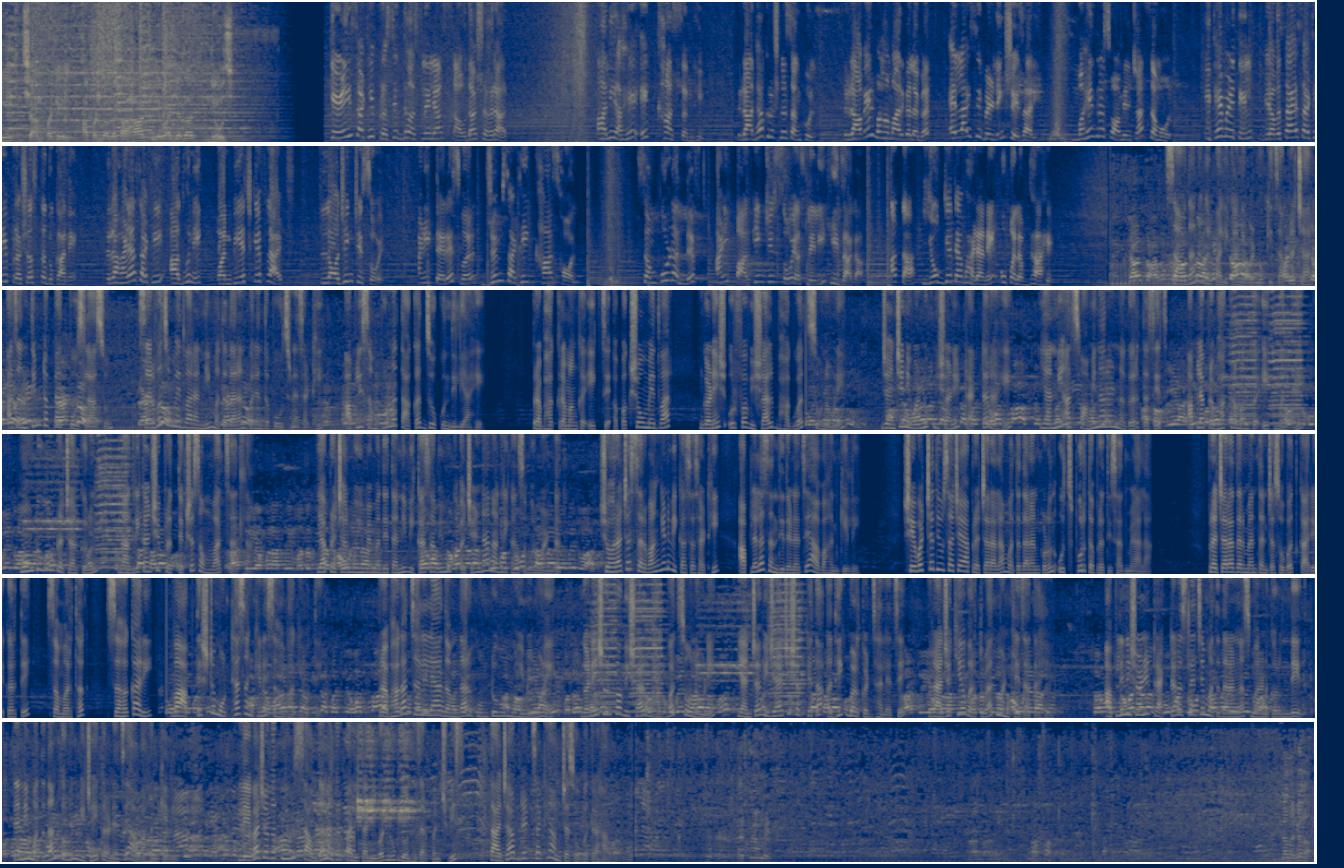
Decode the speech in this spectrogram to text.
मी श्याम पाटील. आपण बघत आहात लेवा जगत न्यूज. केळीसाठी प्रसिद्ध असलेल्या सावदा शहरात आली आहे एक खास संधी. राधाकृष्ण संकुल रावेर महामार्ग लगत एल आय सी बिल्डिंग शेजारी महेंद्र स्वामींच्या समोर. इथे मिळतील व्यवसायासाठी प्रशस्त दुकाने राहण्यासाठी आधुनिक one B H K flats लॉजिंगची सोय आणि टेरेसवर जिमसाठी खास हॉल संपूर्ण लिफ्ट आणि पार्किंगची सोय असलेली ही जागा. आता योग्य त्या भाड्याने उपलब्ध आहे. सावदा नगरपालिका निवडणुकीचा प्रचार आज अंतिम टप्प्यात पोहोचला असून सर्वच उमेदवारांनी मतदारांपर्यंत पोहोचण्यासाठी आपली संपूर्ण ताकद झोकून दिली आहे. प्रभाग क्रमांक एकचे अपक्ष उमेदवार गणेश उर्फ विशाल भागवत सोनवणे ज्यांची निवडणूक निशाणी ट्रॅक्टर आहे यांनी आज स्वामीनारायण नगर तसेच आपल्या प्रभाग क्रमांक एक मध्ये होम टू होम प्रचार करून नागरिकांशी प्रत्यक्ष संवाद साधला. या प्रचार मोहिमेमध्ये त्यांनी विकासाभिमुख अजेंडा नागरिकांसमोर मांडत शहराच्या सर्वांगीण विकासासाठी आपल्याला संधी देण्याचे आवाहन केले. शेवटच्या दिवसाच्या या प्रचाराला मतदारांकडून उत्स्फूर्त प्रतिसाद मिळाला. प्रचारादरम्यान त्यांच्यासोबत कार्यकर्ते समर्थक सहकारी व आप्तिष्ट मोठ्या संख्येने सहभागी होते. प्रभागात झालेल्या दमदार होम टू होम मोहिमेमुळे गणेश उर्फ विशाल भागवत सोनवणे यांच्या विजयाची शक्यता अधिक बळकट झाल्याचे राजकीय वर्तुळात म्हटले जात आहे. आपली निशाणी ट्रॅक्टर असल्याचे मतदारांना स्मरण करून देत त्यांनी मतदान करून विजयी करण्याचे आवाहन केले. लेवा जगत न्यूज सावदा नगरपालिका निवडणूक दोन हजार पंचवीस ताज्या अपडेटसाठी आमच्यासोबत रहा. चला चला.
